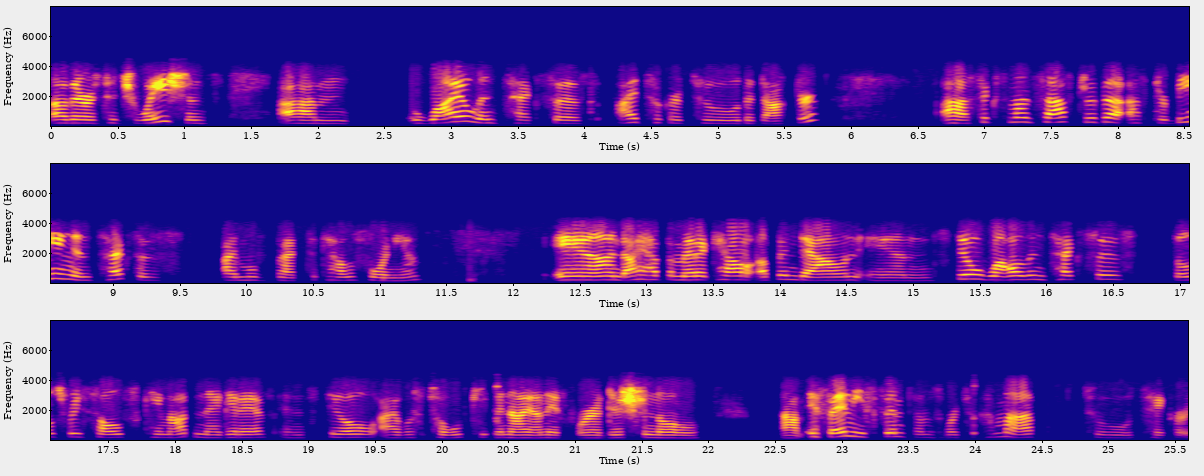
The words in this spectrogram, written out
other situations. Um while in Texas, I took her to the doctor. Uh 6 months after that after being in Texas, I moved back to California. And I had the Medi-Cal up and down and still while in Texas, those results came out negative and still I was told keep an eye on it for additional um, if any symptoms were to come up to take her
